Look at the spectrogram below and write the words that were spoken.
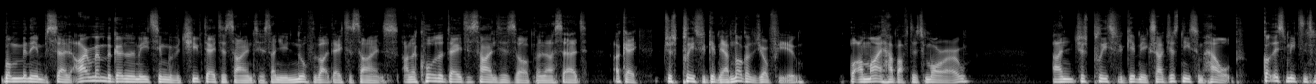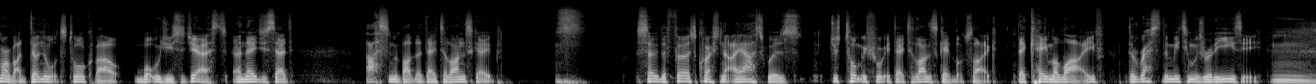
One million percent. I remember going to a meeting with a chief data scientist. I knew nothing about data science. And I called the data scientist up and I said, okay, just please forgive me. I've not got a job for you, but I might have after tomorrow. And just please forgive me because I just need some help got this meeting tomorrow, but I don't know what to talk about. What would you suggest? And they just said, ask them about the data landscape. so the first question that I asked was, just talk me through what your data landscape looks like. They came alive. The rest of the meeting was really easy. Mm.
